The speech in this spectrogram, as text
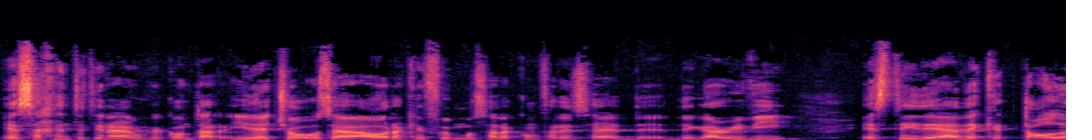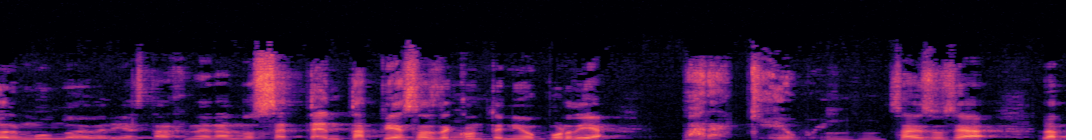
esa gente tiene algo que contar. Y de hecho, o sea, ahora que fuimos a la conferencia de- de Gary Vee, esta idea de que todo el mundo debería estar generando 70 piezas de contenido por día. ¿Para qué, güey? Ujú. ¿Sabes? O sea, la-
